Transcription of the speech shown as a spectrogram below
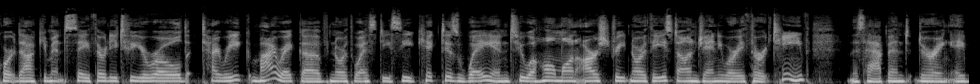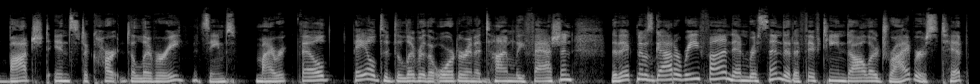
Court documents say 32 year old Tyreek Myrick of Northwest DC kicked his way into a home on R Street Northeast on January 13th. And this happened during a botched Instacart delivery. It seems Myrick failed failed to deliver the order in a timely fashion. The victims got a refund and rescinded a $15 driver's tip.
